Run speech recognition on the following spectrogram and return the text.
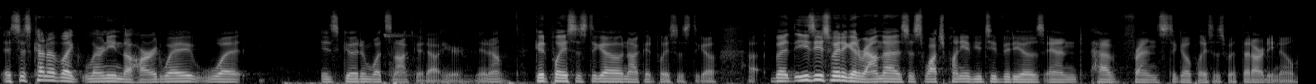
it's just kind of like learning the hard way what is good and what's not good out here. You know, good places to go, not good places to go. Uh, but the easiest way to get around that is just watch plenty of YouTube videos and have friends to go places with that already know.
